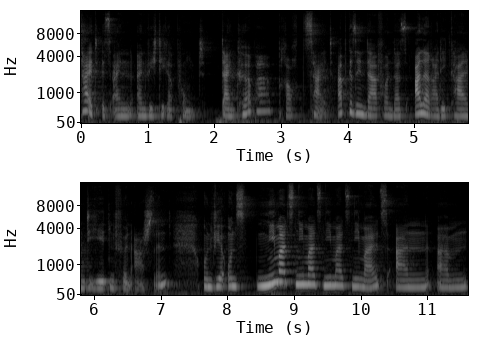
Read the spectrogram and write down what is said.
Zeit ist ein, ein wichtiger Punkt. Dein Körper braucht Zeit, abgesehen davon, dass alle radikalen Diäten für den Arsch sind und wir uns niemals, niemals, niemals, niemals an, ähm,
